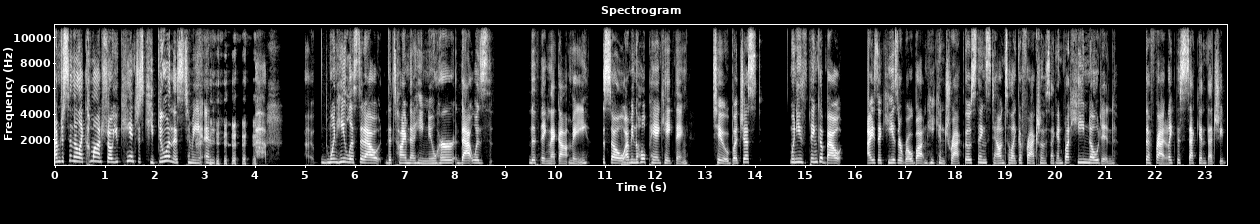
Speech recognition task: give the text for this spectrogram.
I'm just sitting there like, come on, show, you can't just keep doing this to me. And when he listed out the time that he knew her, that was the thing that got me. So, I Hmm. mean, the whole pancake thing too, but just when you think about Isaac, he is a robot and he can track those things down to like a fraction of a second, but he noted the frat Yeah. like the second that she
